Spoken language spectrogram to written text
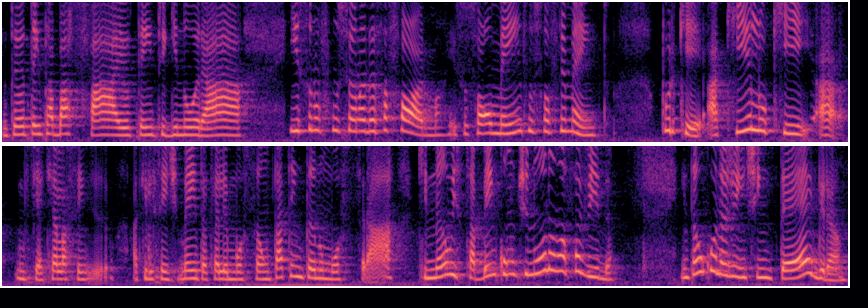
Então eu tento abafar, eu tento ignorar. Isso não funciona dessa forma. Isso só aumenta o sofrimento. Porque aquilo que, a, enfim, aquela, aquele sentimento, aquela emoção está tentando mostrar que não está bem, continua na nossa vida. Então, quando a gente integra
